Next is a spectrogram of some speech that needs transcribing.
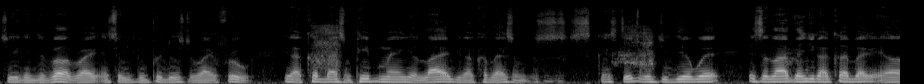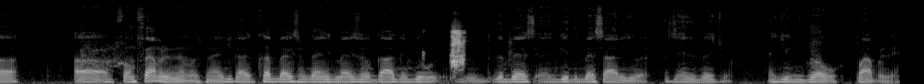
so you can develop right, and so you can produce the right fruit. You got to cut back some people, man, in your life. You got to cut back some constituents you deal with. It's a lot of things you got to cut back uh, uh, from family members, man. You got to cut back some things, man, so God can do the best and get the best out of you as an individual, and you can grow properly.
